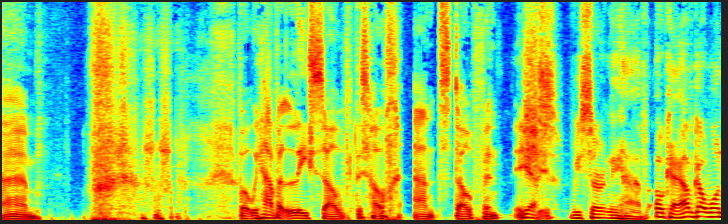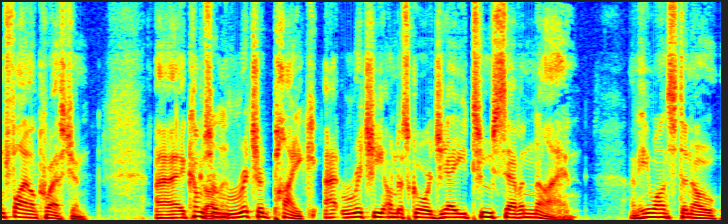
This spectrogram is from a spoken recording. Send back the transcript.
Um, but we have at least solved this whole ant dolphin issue. Yes, we certainly have. Okay, I've got one final question. Uh, it comes Go from then. Richard Pike at Richie underscore J279. And he wants to know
